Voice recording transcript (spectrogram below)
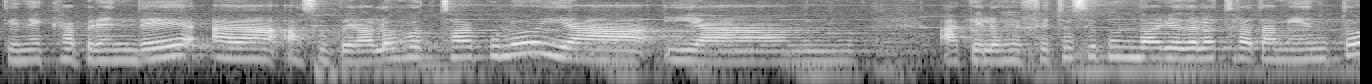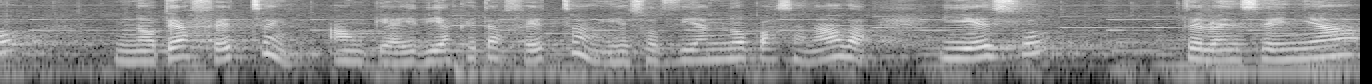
tienes que aprender a, superar los obstáculos y, a, que los efectos secundarios de los tratamientos no te afecten, aunque hay días que te afectan y esos días no pasa nada. Y eso te lo enseña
